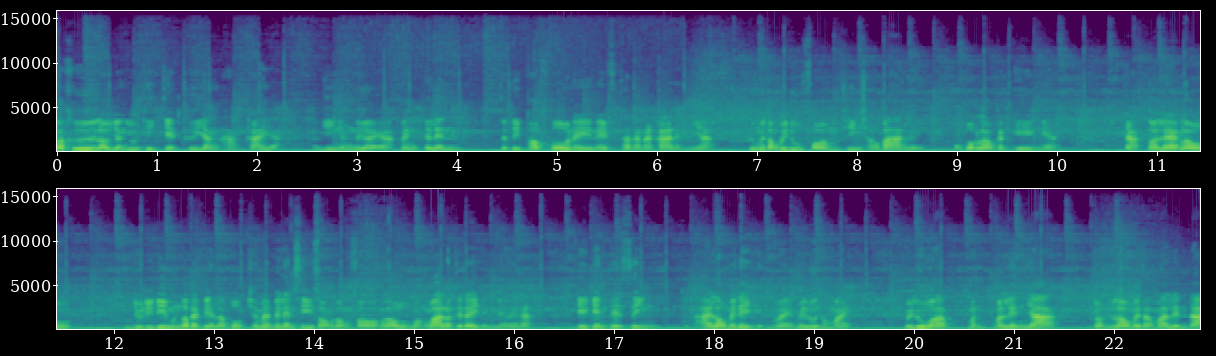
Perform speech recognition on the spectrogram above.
ก็คือเรายังอยู่ที่ 7 คือยังห่างไกลอะยิงยังเหนื่อยอะแม่งจะเล่นจะติดท็อปโฟในในสถานการณ์อย่างเนี้ยคือไม่ต้องไปดูฟอร์มทีมชาวบ้านเลย ของพวกเรากันเองเนี่ยจากตอนแรกเราอยู่ดีๆ มึงก็ไปเปลี่ยนระบบใช่ไหมไปเล่น 4 2 2 2 เราหวังว่าเราจะได้เห็นอะไรนะ เกเกนเพสซิ่งสุดท้ายเราไม่ได้เห็นไว้ไม่รู้ทำไม ไม่รู้ว่ามันมันเล่นยาก จนเราไม่สามารถเล่นได้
